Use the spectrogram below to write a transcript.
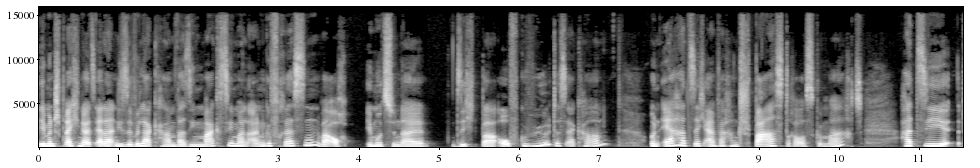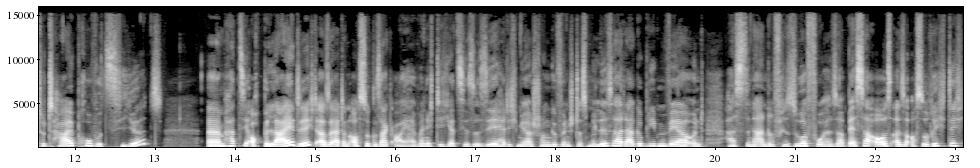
Dementsprechend, als er da in diese Villa kam, war sie maximal angefressen, war auch emotional sichtbar aufgewühlt, dass er kam. Und er hat sich einfach einen Spaß draus gemacht, hat sie total provoziert, ähm, hat sie auch beleidigt. Also er hat dann auch so gesagt, oh ja, wenn ich dich jetzt hier so sehe, hätte ich mir ja schon gewünscht, dass Melissa da geblieben wäre und hast eine andere Frisur, vorher sah besser aus. Also auch so richtig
